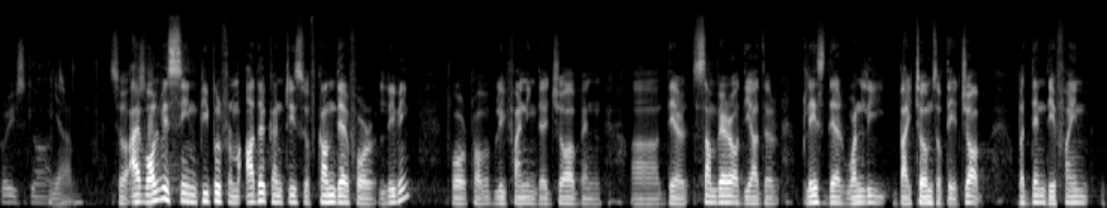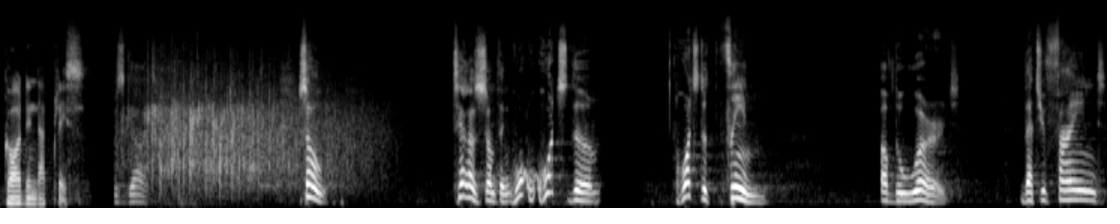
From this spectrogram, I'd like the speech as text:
Praise God. Yeah. So I've always seen people from other countries who have come there for living, for probably finding their job, and uh, they're somewhere or the other placed there only by terms of their job. But then they find God in that place. Praise God. So, tell us something. Wh- What's the what's the theme of the word that you find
